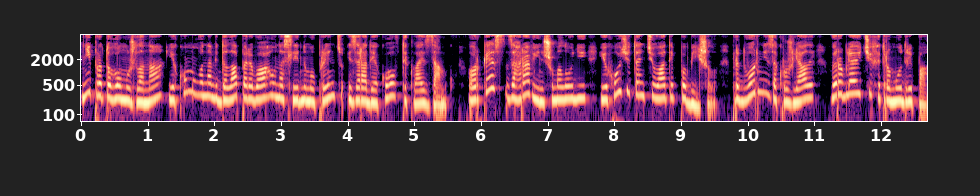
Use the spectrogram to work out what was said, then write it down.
ні про того мужлана, якому вона віддала перевагу наслідному принцу і заради якого втекла із замку. Оркестр заграв іншу мелодію і охочі танцювати побільшало. Придворні закружляли, виробляючи хитромудрі па.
